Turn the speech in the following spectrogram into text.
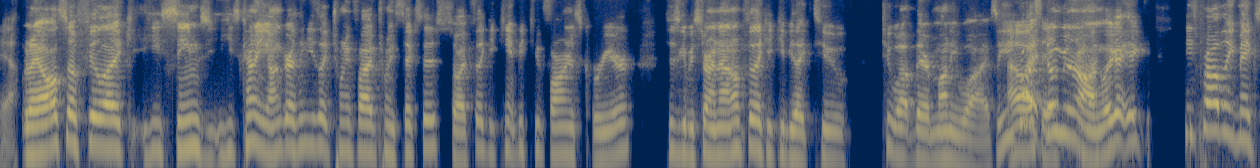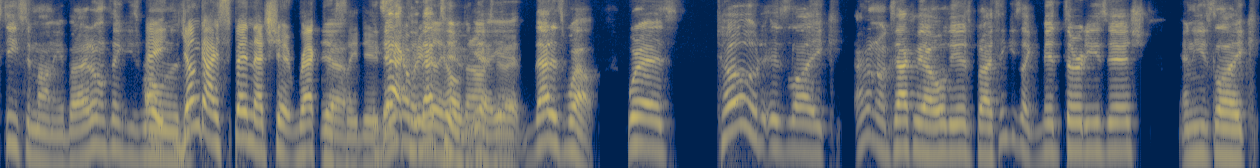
Yeah. But I also feel like he seems he's kind of younger. I think he's like 25, 26 ish. So I feel like he can't be too far in his career. He's gonna be starting out. I don't feel like he could be like too too up there money wise. He Oh, probably, don't get me wrong. Like I, he's probably makes decent money, but I don't think he's Hey, young guys spend that shit recklessly, dude. Ain't Exactly. That really too. Yeah, yeah. That as well. Whereas Toad is like, I don't know exactly how old he is, but I think he's like mid 30s ish. And he's like,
